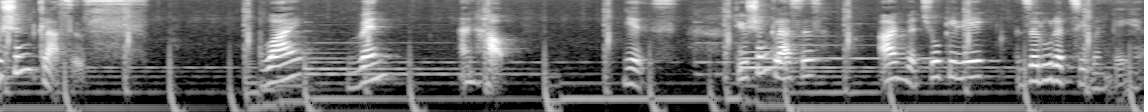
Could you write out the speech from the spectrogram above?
tuition classes. Why, when, and how? Yes. Tuition classes आज बच्चों के लिए एक ज़रूरत सी बन गई है।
